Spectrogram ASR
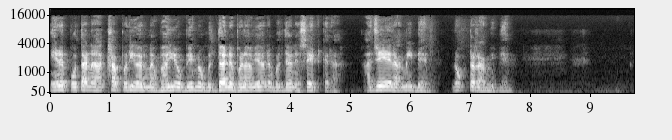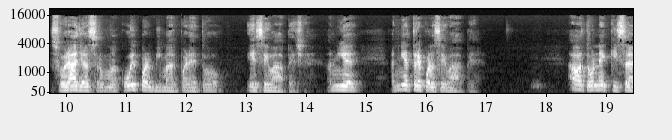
એણે પોતાના આખા પરિવારના ભાઈઓ, બહેનો બધાને ભણાવ્યા અને બધાને સેટ કર્યા. આજે એ રામીબેન, ડૉક્ટર રામીબેન, સ્વરાજ આશ્રમમાં કોઈ પણ બીમાર પડે તો એ સેવા આપે છે. અન્ય, અન્યત્રે પણ સેવા આપે. આવા તો અનેક કિસ્સા.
